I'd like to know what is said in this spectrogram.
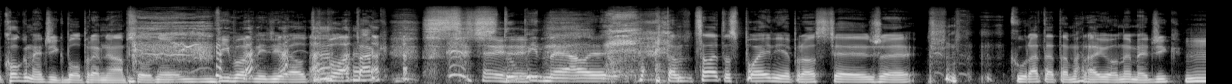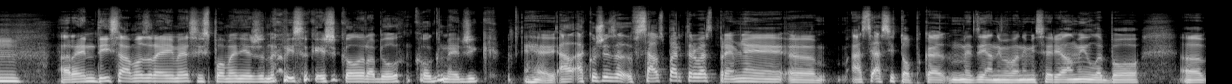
Cog Magic bol pre mňa absolútne výborný diel. To bolo tak stupidné, ale tam celé to spojenie proste, že kurata tam hrajú one Magic. Mm. A Randy samozrejme si spomenie, že na vysokej škole robil Cog Magic. Hej, ale akože v South Park treba pre mňa je uh, asi, asi topka medzi animovanými seriálmi, lebo uh,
